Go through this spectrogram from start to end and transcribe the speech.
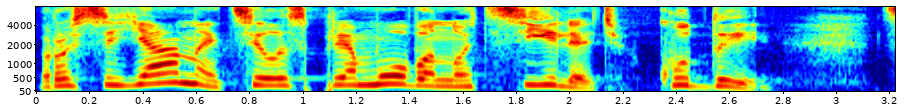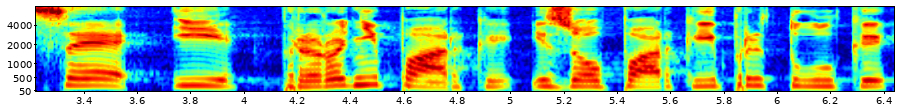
росіяни цілеспрямовано цілять куди? Це і природні парки, і зоопарки, і притулки,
